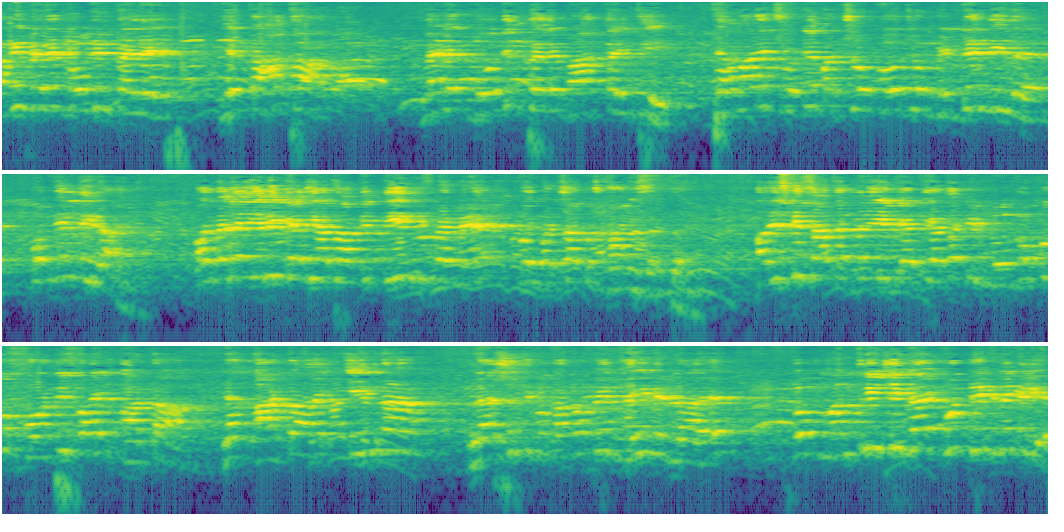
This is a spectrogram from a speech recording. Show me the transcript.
अभी मैंने दो दिन पहले ये कहा था, मैंने दो दिन पहले बात कही थी कि हमारे छोटे बच्चों को जो मिड डे मील है, वो मिल नहीं रहा है। और मैंने ये भी कह दिया था कि तीन रुपए में कोई बच्चा कुछ खा नहीं सकता है। और इसके साथ साथ मैंने ये कह दिया था कि लोगों को फोर्टिफाइड आटा या आटा इन राशन की दुकानों पे नहीं मिल रहा है तो मंत्री जी गए खुद देखने के लिए।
